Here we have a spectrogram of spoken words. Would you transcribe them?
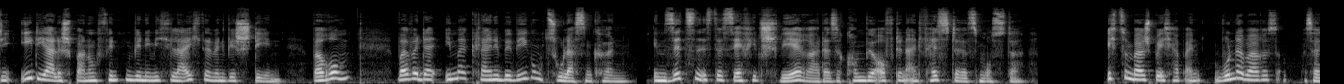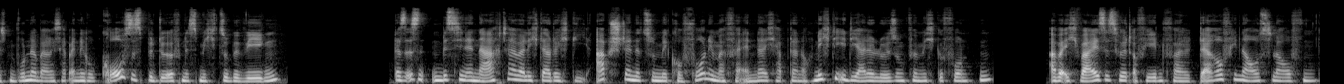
Die ideale Spannung finden wir nämlich leichter, wenn wir stehen. Warum? weil wir da immer kleine Bewegung zulassen können. Im Sitzen ist es sehr viel schwerer, da kommen wir oft in ein festeres Muster. Ich zum Beispiel, ich habe ein wunderbares, was heißt ein wunderbares, ich habe ein großes Bedürfnis, mich zu bewegen. Das ist ein bisschen ein Nachteil, weil ich dadurch die Abstände zum Mikrofon immer verändere. Ich habe da noch nicht die ideale Lösung für mich gefunden. Aber ich weiß, es wird auf jeden Fall darauf hinauslaufen,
